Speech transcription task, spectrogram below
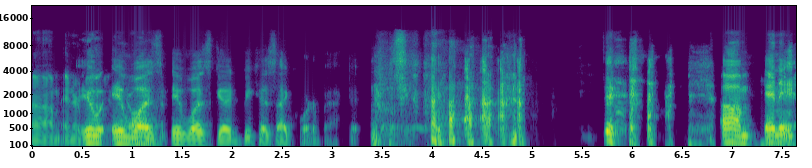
um, interview. It, it Go was it was good because I quarterbacked it. um, and it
